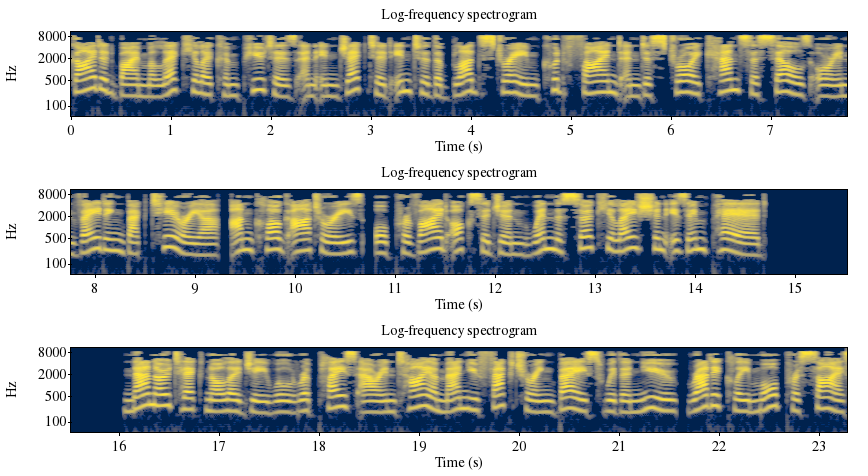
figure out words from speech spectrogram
guided by molecular computers and injected into the bloodstream could find and destroy cancer cells or invading bacteria, unclog arteries, or provide oxygen when the circulation is impaired. Nanotechnology will replace our entire manufacturing base with a new, radically more precise,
